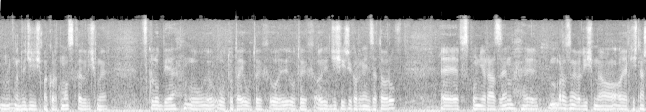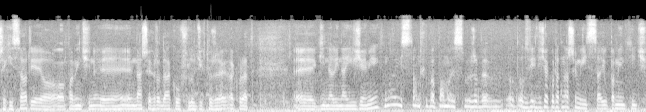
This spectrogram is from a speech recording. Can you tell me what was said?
mm, odwiedziliśmy akurat Moskwę, byliśmy w klubie u, u, tutaj, u tych, u, u tych dzisiejszych organizatorów, wspólnie razem. E, rozmawialiśmy o, o jakiejś naszej historii, o, o pamięci e, naszych rodaków, ludzi, którzy akurat e, ginęli na ich ziemi. No i stąd chyba pomysł, żeby od- odwiedzić akurat nasze miejsca i upamiętnić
